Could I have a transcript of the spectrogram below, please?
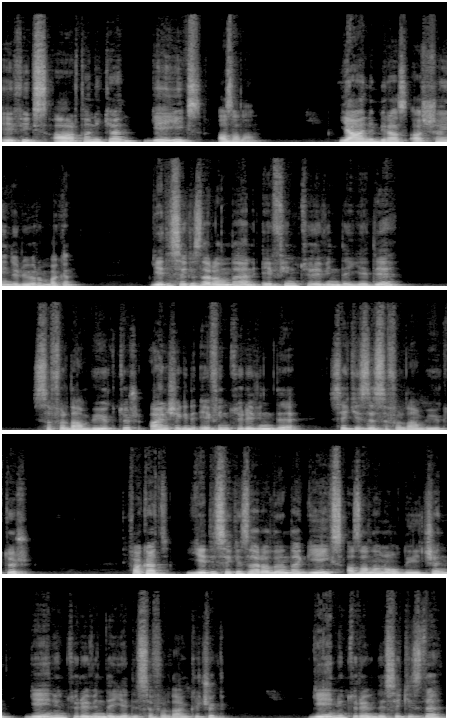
fx artan iken gx azalan. Yani biraz aşağı indiriyorum bakın. 7-8 aralığında yani f'in türevinde 7 sıfırdan büyüktür. Aynı şekilde f'in türevinde 8 de sıfırdan büyüktür. Fakat 7-8 aralığında gx azalan olduğu için g'nin türevinde 7 sıfırdan küçük. g'nin türevinde 8 de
